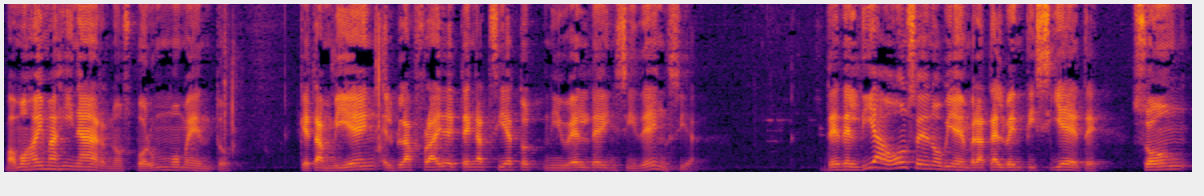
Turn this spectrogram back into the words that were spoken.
vamos a imaginarnos por un momento que también el Black Friday tenga cierto nivel de incidencia. Desde el día 11 de noviembre hasta el 27 son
